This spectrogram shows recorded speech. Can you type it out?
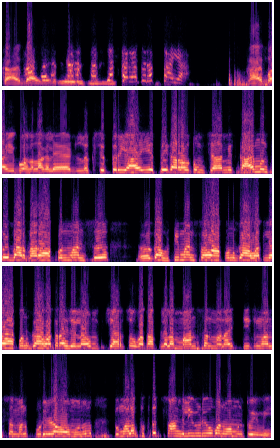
काय बाई रे ही. शेतकऱ्याचं रक्त आहे या. काय बाई बोला लागल्या लक्ष तर या येते का राव तुमच्या मी काय म्हणतोय बार बार आपण माणसं गावठी माणसं आहो. आपण गावातल्या. आपण गावात राहिलेलो. चार चौघात आपल्याला मान सन्मान आहे तीच मान सन्मान पुढे राहावं म्हणून तुम्हाला फक्त चांगली व्हिडिओ बनवा म्हणतोय मी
